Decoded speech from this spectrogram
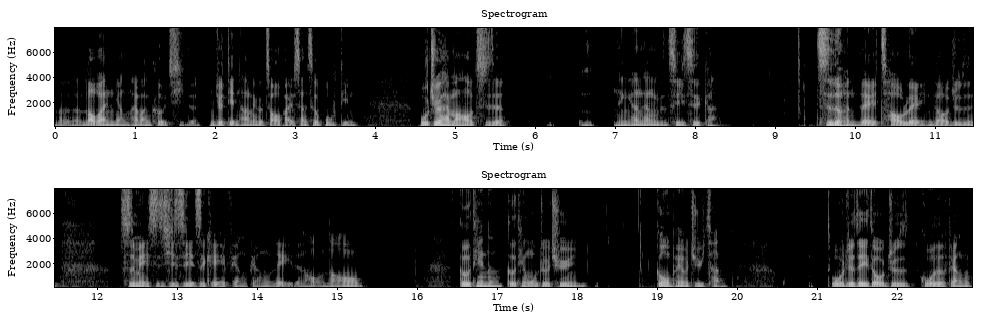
呃，老板娘还蛮客气的，你就点他那个招牌三色布丁，我觉得还蛮好吃的。你看这样子吃一吃，干，吃的很累，超累，你知道，就是吃美食其实也是可以非常非常累的哦，然后。隔天呢？隔天我就去跟我朋友聚餐。我觉得这一周就是过得非常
